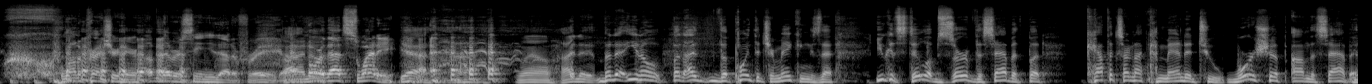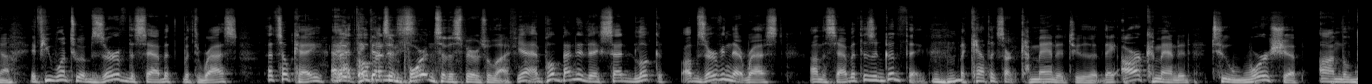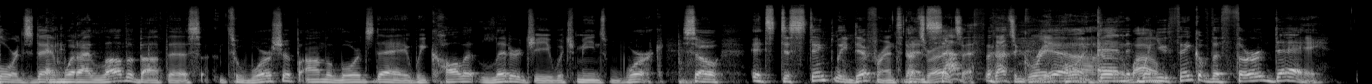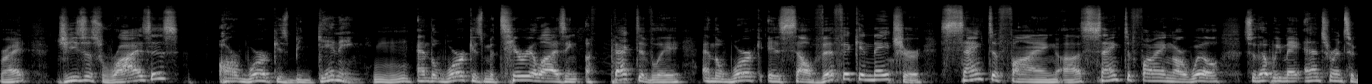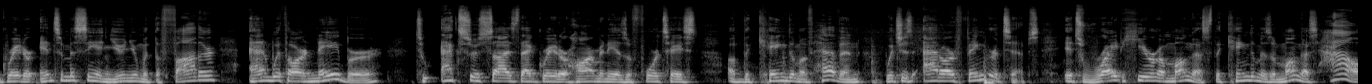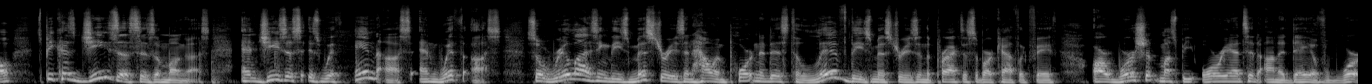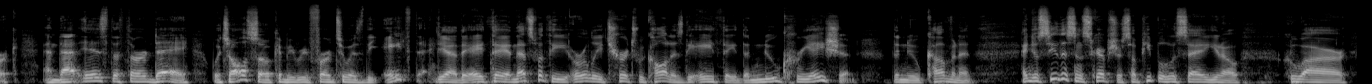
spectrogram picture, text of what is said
a lot of pressure here. I've never seen you that afraid. I know. or that sweaty. Yeah. well, I know, but uh, you know, but I, the point that you're making is that you could still observe the Sabbath, but Catholics are not commanded to worship on the Sabbath. Yeah. If you want to observe the Sabbath with rest, that's okay. And I think Pope that's Benedict- important to the spiritual life. Yeah, and Pope Benedict said, look, observing that rest on the Sabbath is a good thing. Mm-hmm. But Catholics aren't commanded to that. They are commanded to worship on the Lord's day. And what I love about this, to worship on the Lord's day, we call it liturgy, which means work. So it's distinctly different that's than right. Sabbath. That's a great Yeah. point. Good. And Wow. when you think of the third day, right? Jesus rises, our work is beginning. Mm-hmm. And the work is materializing effectively. And the work is salvific in nature, sanctifying us, sanctifying our will, so that we may enter into greater intimacy and union with the Father and with our neighbor to exercise that greater harmony as a foretaste of the kingdom of heaven, which is at our fingertips. It's right here among us. The kingdom is among us. How? It's because Jesus is among us, and Jesus is within us and with us. So, realizing these mysteries and how important it is to live these mysteries in the practice of our Catholic faith, our worship must be oriented on a day of work, and that is the third day, which also can be referred to as the eighth day. Yeah, the eighth day. And that's what the early church would call it is the eighth day, the new creation, the new covenant. And you'll see this in scripture. So people who say, you know, who are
